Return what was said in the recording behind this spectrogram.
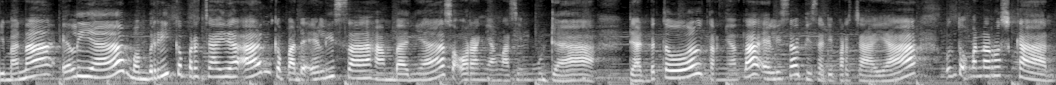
di mana Elia memberi kepercayaan kepada Elisa, hambanya seorang yang masih muda. Dan betul, ternyata Elisa bisa dipercaya untuk meneruskan.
